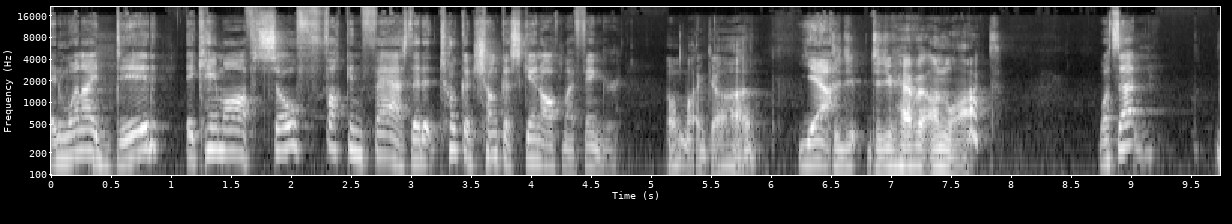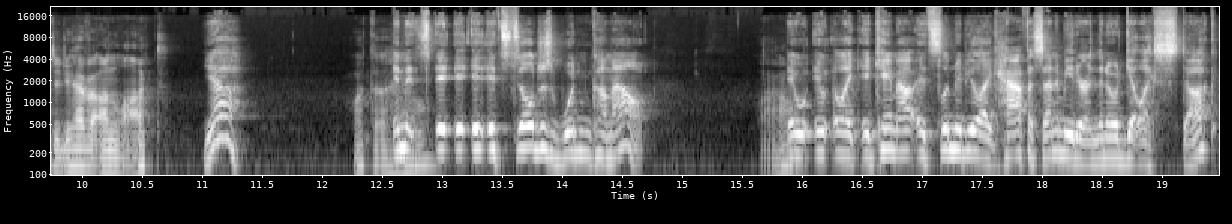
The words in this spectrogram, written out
and when I did, it came off so fucking fast that it took a chunk of skin off my finger. Oh my god. Yeah. Did you did you have it unlocked? What's that? Did you have it unlocked? Yeah. What the And hell? it's it, it, it still just wouldn't come out. Wow. It, it like it came out. It slid maybe like half a centimeter, and then it would get like stuck,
